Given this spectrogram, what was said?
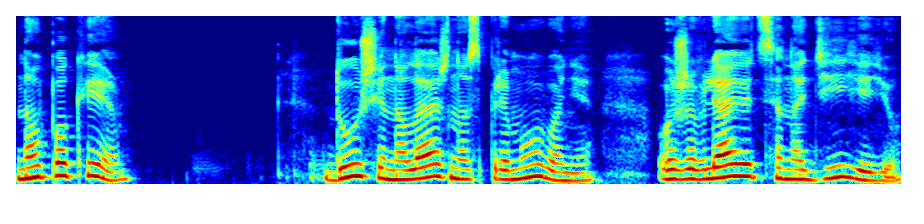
Навпаки, душі належно спрямовані, оживляються надією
